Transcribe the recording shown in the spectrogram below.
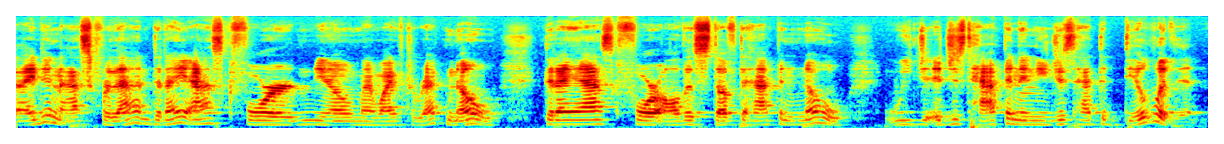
I didn't ask for that. Did I ask for, you know, my wife to wreck? No. Did I ask for all this stuff to happen? No. We it just happened and you just had to deal with it.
